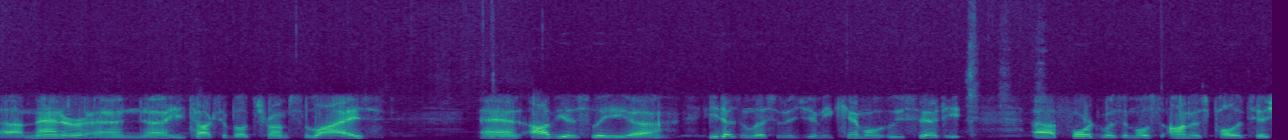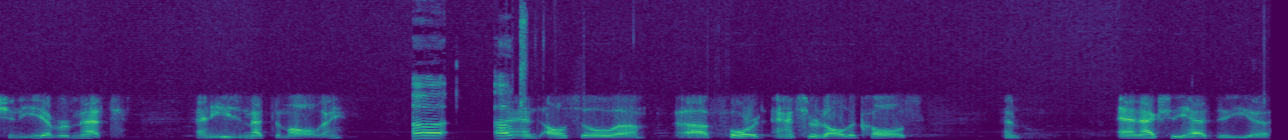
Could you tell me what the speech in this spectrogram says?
uh, manner, and uh, he talks about Trump's lies. And obviously, uh, he doesn't listen to Jimmy Kimmel, who said he, uh, Ford was the most honest politician he ever met, and he's met them all, eh? Uh, okay. And also, um, uh, Ford answered all the calls, and and actually had the uh,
